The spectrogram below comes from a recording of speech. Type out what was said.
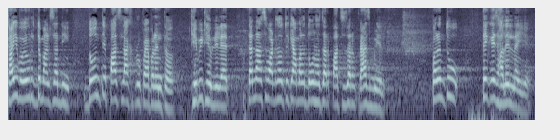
काही वयोवृद्ध माणसांनी दोन ते पाच लाख रुपयापर्यंत ठेवी ठेवलेल्या आहेत. त्यांना असं वाटत होतं की आम्हाला दोन हजार पाच हजार व्याज मिळेल. परंतु ते काही झालेलं नाही आहे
